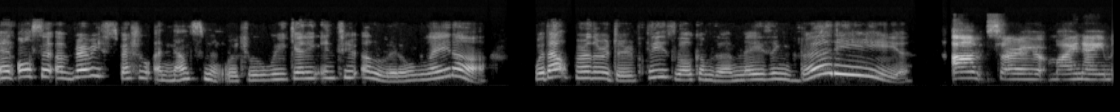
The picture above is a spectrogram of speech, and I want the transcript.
and also a very special announcement which we'll be getting into a little later. Without further ado, please welcome the amazing BIRDEE. Um, so my name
